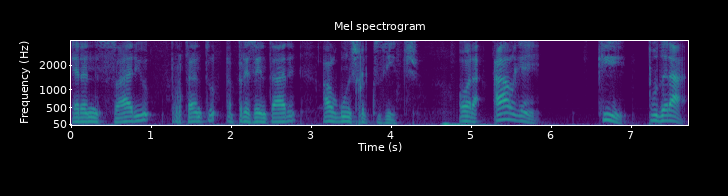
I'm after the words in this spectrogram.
era necessário, portanto, apresentar alguns requisitos. Ora, alguém que poderá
